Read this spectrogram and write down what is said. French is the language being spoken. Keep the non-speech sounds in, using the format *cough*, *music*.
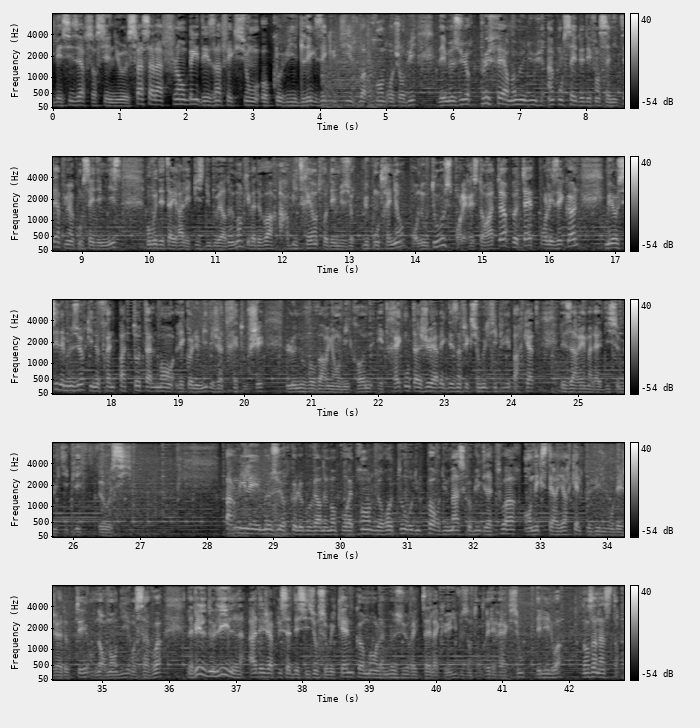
Il est 6 heures sur CNews. Face à la flambée des infections au Covid, l'exécutif doit prendre aujourd'hui des mesures plus fermes au menu. Un conseil de défense sanitaire, puis un conseil des ministres. On vous détaillera les pistes du gouvernement qui va devoir arbitrer entre des mesures plus contraignantes pour nous tous, pour les restaurateurs peut-être, pour les écoles, mais aussi des mesures qui ne freinent pas totalement l'économie déjà très touchée. Le nouveau variant Omicron est très contagieux avec des infections multipliées par 4. Les arrêts maladie se multiplient eux aussi. Parmi les mesures que le gouvernement pourrait prendre, le retour du port du masque obligatoire en extérieur. Quelques villes l'ont déjà adopté, en Normandie, en Savoie. La ville de Lille a déjà pris cette décision ce week-end. Comment la mesure est-elle accueillie? Vous entendrez les réactions des Lillois dans un instant.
